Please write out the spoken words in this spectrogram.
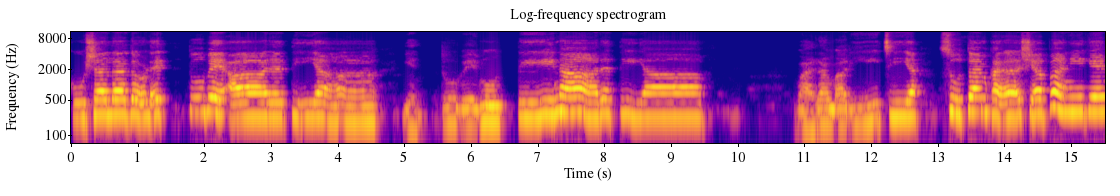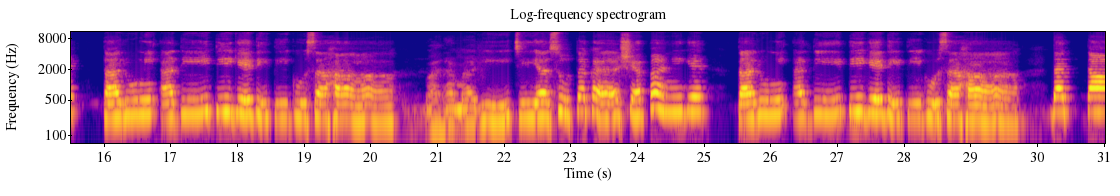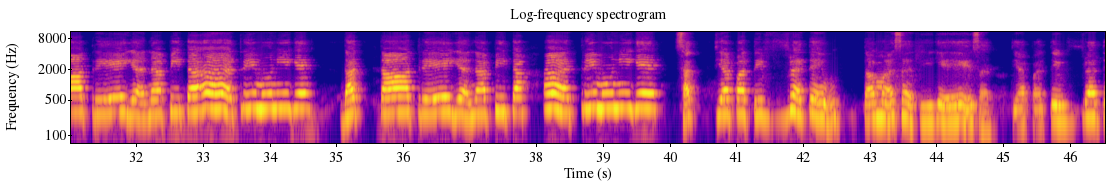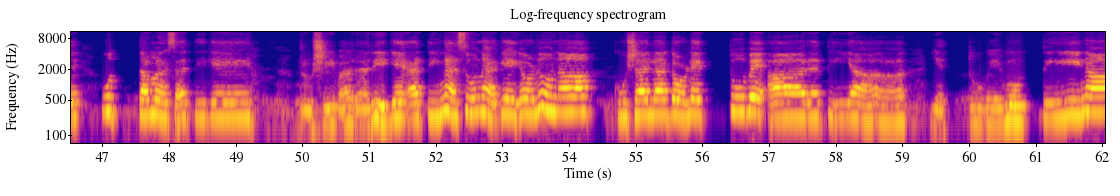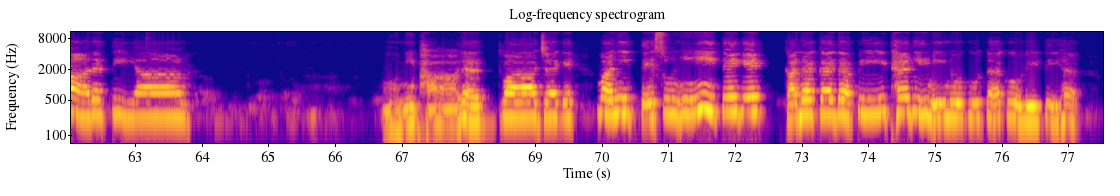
ಕುಶಲದೊಳೆತ್ತುವೆ ಆರತಿಯ, ಎತ್ತುವೆ ಮುತ್ತಿನಾರತಿಯ ವರಮರೀಚಿಯ ಸುತಂ ಕಶ್ಯಪನಿಗೆ, ತರುಣಿ ಅದಿತಿಗೆ ದಿತಿಗೂ ಸಹ. ವರಮರೀಚಿಯ ಸುತ ಕಶ್ಯಪನಿಗೆ, ತರುಣಿ ಅದಿತಿಗೆ ದಿತಿಗೂ ಸಹ. ದತ್ತಾತ್ರೇಯನ ಪಿತ ತ್ರಿಮುನಿಗೆ. ದತ್ತಾತ್ರೇಯನ ಪಿತ ಅತ್ರಿಮುನಿಗೆ ಸತ್ಯಪತಿವ್ರತೆ ಉತ್ತಮ ಸತಿಗೆ. ಸತ್ಯಪತಿವ್ರತೆ ಉತ್ತಮ ಸತಿಗೆ. ಋಷಿವರರಿಗೆ ಅತಿ ನಸುನಗೆಯೊಳು ನಾ ಕುಶಲದೊಳೆತ್ತುವೆ ಆರತಿಯ. ಎತ್ತುವೆ ಮುತ್ತಿನಾರತಿಯ ಮುನಿ ಭಾರದ್ವಾಜಗೆ ವನಿತೆ ಸುನೀತೆಗೆ ಕನಕದ ಪೀಠದಿ ಮಿನುಗುತ ಕುಳಿತಿಹ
